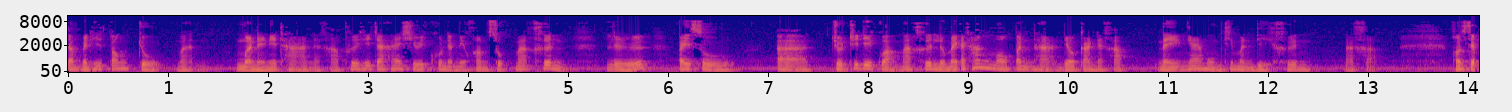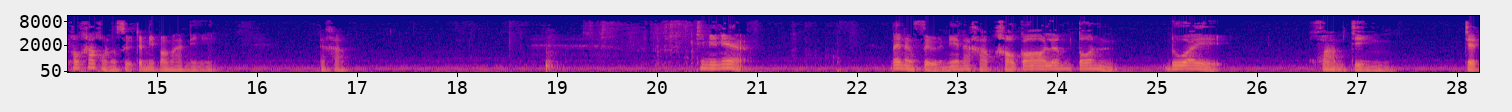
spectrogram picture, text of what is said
จำเป็นที่จะต้องจูบมันเหมือนในนิทานนะครับ เพื่อที่จะให้ชีวิตคุณมีความสุขมากขึ้น หรือไปสู่จุดที่ดีกว่ามากขึ้น หรือแม้กระทั่งมองปัญหาเดียวกันนะครับ ในแง่มุมที่มันดีขึ้นนะครับคอนเซปต์คร่าวๆของหนังสือจะมีประมาณนี้นะครับ ทีนี้เนี่ย ในหนังสือเนี่ยนะครับ เขาก็เริ่มต้นด้วยความจริงเจ็ด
